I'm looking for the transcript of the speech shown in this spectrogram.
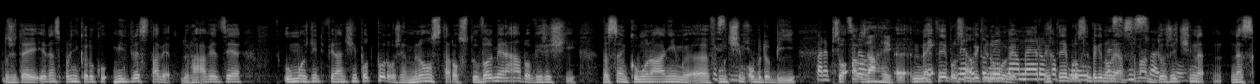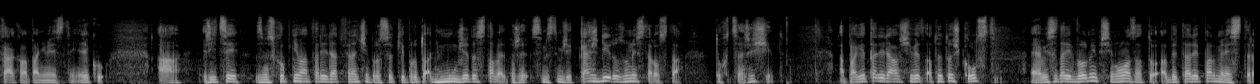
protože to je jeden z prvních kroků mít kde stavět. Druhá věc je umožnit finanční podporu, že mnoho starostů velmi rádo vyřeší ve svém komunálním uh, funkčním období. Pane předsedo, to, a, nechte mě prosím pěkně mluvit. Nechte mě prosím pěkně mluvit. Já jsem vám do řeči neskákal, paní ministrině. Děkuji. A říci, jsme schopni vám tady dát finanční prostředky pro to, ať můžete stavět, protože si myslím, že každý rozumný starosta to chce řešit. A pak je tady další věc a to je to školství. A já bych se tady velmi přimlouval za to, aby tady pan ministr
